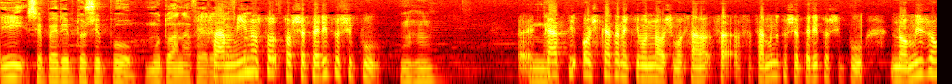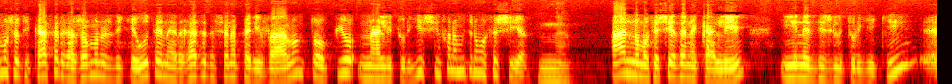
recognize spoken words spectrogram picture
Ή σε περίπτωση που μου το αναφέρετε Θα αυτό; μείνω στο το σε περίπτωση που. Ε, ναι. κάτι, όχι κάτι ανακοινώσιμο, θα, θα, θα μείνω το σε περίπτωση που. Νομίζω όμως ότι κάθε εργαζόμενος δικαιούται να εργάζεται σε ένα περιβάλλον το οποίο να λειτουργεί σύμφωνα με την νομοθεσία. Ναι. Αν η νομοθεσία δεν είναι καλή ή είναι δυσλειτουργική, ε,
